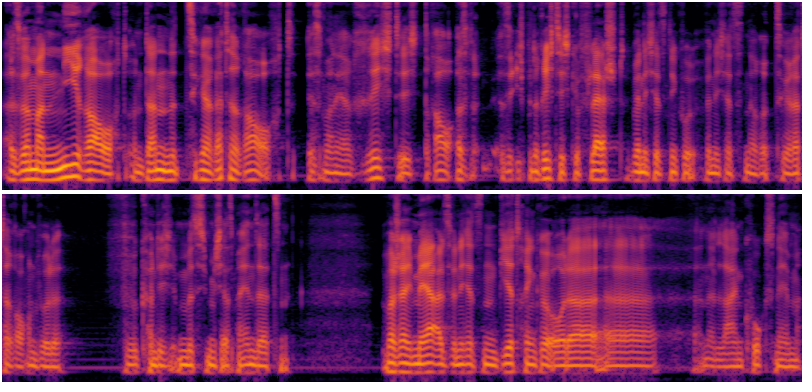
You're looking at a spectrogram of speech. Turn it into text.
also wenn man nie raucht und dann eine Zigarette raucht, ist man ja richtig drauf. Also, also, ich bin richtig geflasht, wenn ich jetzt Nico, wenn ich jetzt eine Zigarette rauchen würde, könnte ich, müsste ich mich erstmal hinsetzen. Wahrscheinlich mehr, als wenn ich jetzt ein Bier trinke oder äh, eine Line Koks nehme.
